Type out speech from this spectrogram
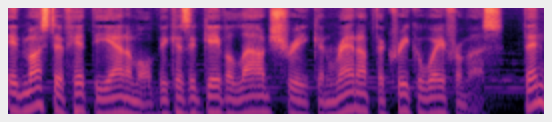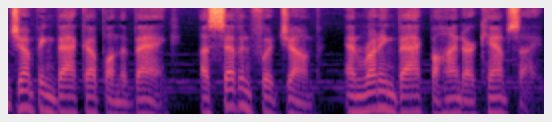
It must have hit the animal because it gave a loud shriek and ran up the creek away from us, then jumping back up on the bank, a seven foot jump, and running back behind our campsite.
